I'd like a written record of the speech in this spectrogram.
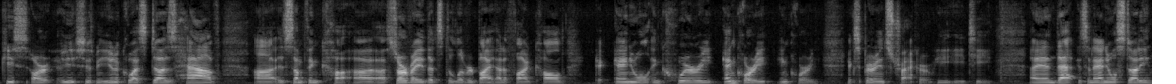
Keys, or excuse me, UniQuest does have uh, is something uh, a survey that's delivered by Edified called annual inquiry inquiry inquiry experience tracker EET, and that is an annual study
